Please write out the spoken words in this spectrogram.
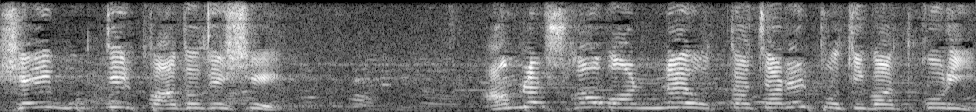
সেই মূর্তির পাদদেশে আমরা সব অন্যায় অত্যাচারের প্রতিবাদ করি।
